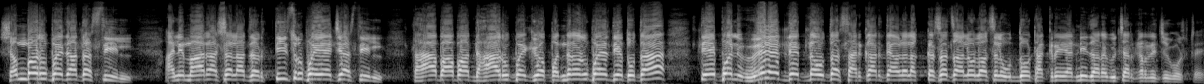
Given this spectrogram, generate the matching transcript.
शंभर रुपये जात असतील आणि महाराष्ट्राला जर तीस रुपये यायचे असतील तर हा बाबा दहा रुपये किंवा पंधरा रुपये देत होता ते पण वेळेत देत नव्हता. सरकार त्यावेळेला कसं चालवलं असेल? उद्धव ठाकरे यांनी जरा विचार करण्याची गोष्ट आहे.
